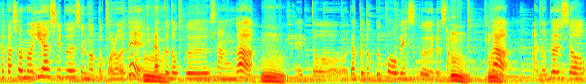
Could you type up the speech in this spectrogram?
だからその癒しブースのところで、うん、落読さんが、うん、えっと、落読神戸スクールさんが、うん、あのブースを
